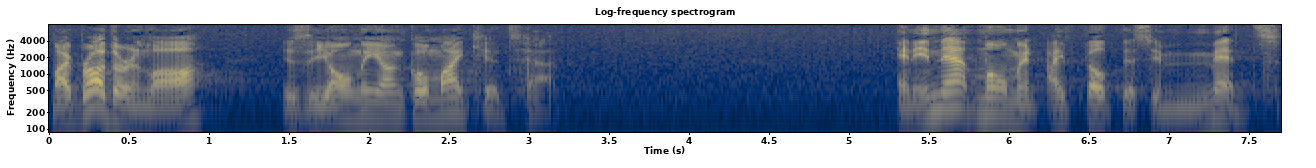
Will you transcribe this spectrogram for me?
my brother in law is the only uncle my kids have. And in that moment, I felt this immense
